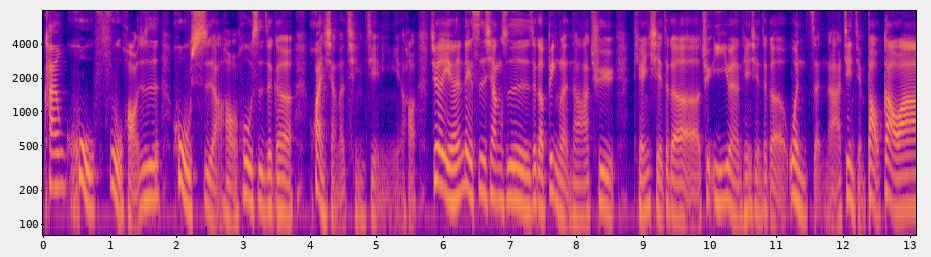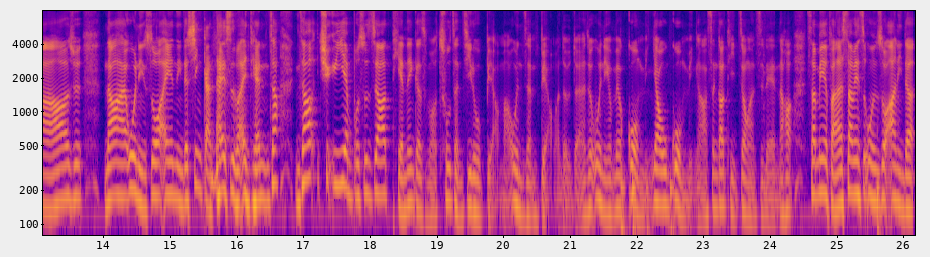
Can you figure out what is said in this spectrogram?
看护妇哈，就是护士啊，哈，护士这个幻想的情节里面哈，就有人类似像是这个病人啊，去填写这个去医院填写这个问诊啊、健检报告啊，然后就然后还问你说，哎，你的性感带是什么？哎，填，你知道你知道去医院不是就要填那个什么出诊记录表嘛、问诊表嘛，对不对？就问你有没有过敏、药物过敏啊、身高体重啊之类，然后上面反正上面是问说啊，你的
